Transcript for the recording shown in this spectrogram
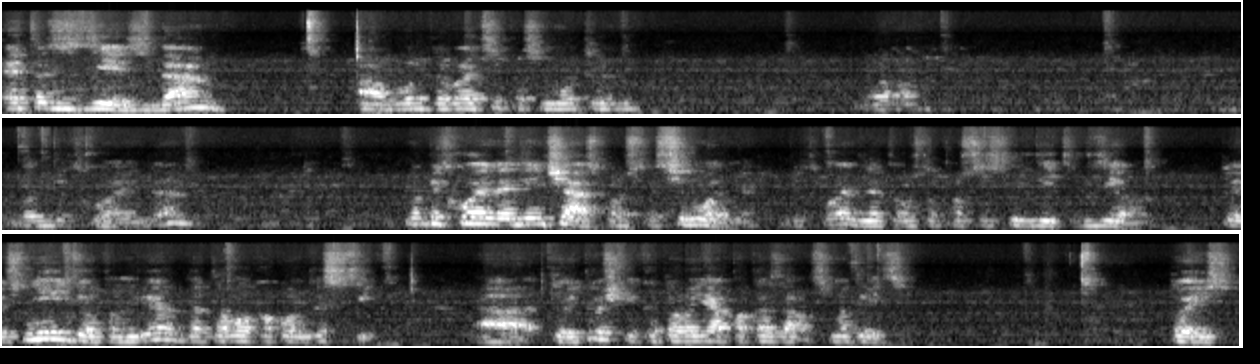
это здесь, да? А вот давайте посмотрим. А, вот биткоин, да? Ну, биткоин один час просто сегодня. Биткоин для того, чтобы просто следить, где он. То есть не идет он вверх до того, как он достиг а, той точки, которую я показал. Смотрите. То есть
